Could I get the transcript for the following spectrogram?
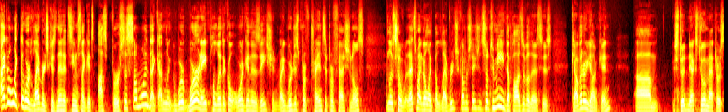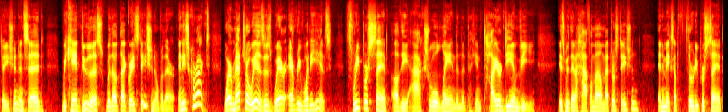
I- don't like the word leverage because then it seems like it's us versus someone. Like I'm like we're we're an apolitical organization, right? We're just transit professionals. Look, so that's why I don't like the leverage conversation. So to me, the positive of this is Governor Youngkin um, stood next to a metro station and said, "We can't do this without that great station over there," and he's correct. Where metro is is where everybody is. Three percent of the actual land in the entire DMV is within a half a mile metro station and it makes up 30%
